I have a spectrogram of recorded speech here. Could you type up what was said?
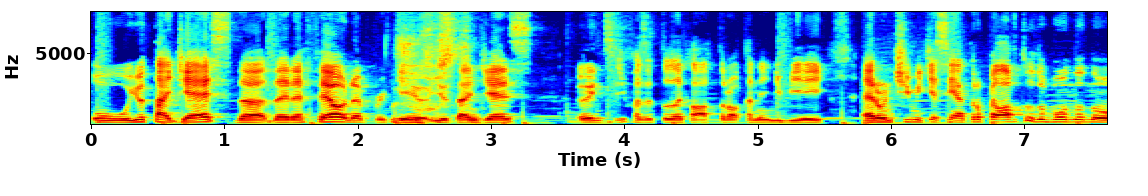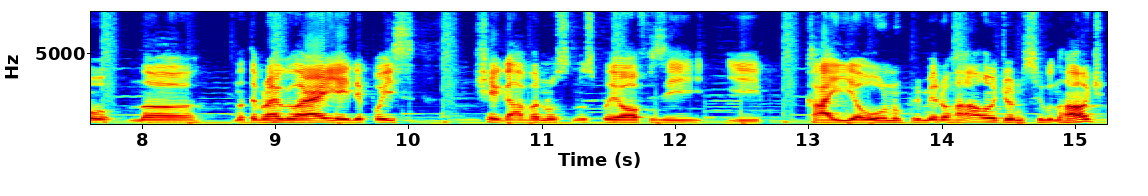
o- Utah Jazz da, da NFL, né? Porque o. Utah Jazz, antes de fazer toda aquela troca na NBA, era um time que assim, atropelava todo mundo no, no, na temporada regular e aí depois chegava nos, nos playoffs e, e caía ou no primeiro round ou no segundo round.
